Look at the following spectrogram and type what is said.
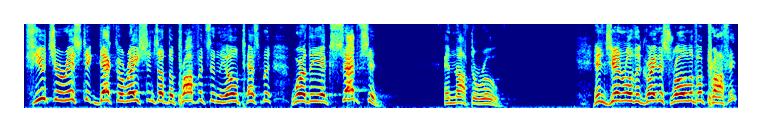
Futuristic declarations of the prophets in the Old Testament were the exception and not the rule. In general, the greatest role of a prophet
